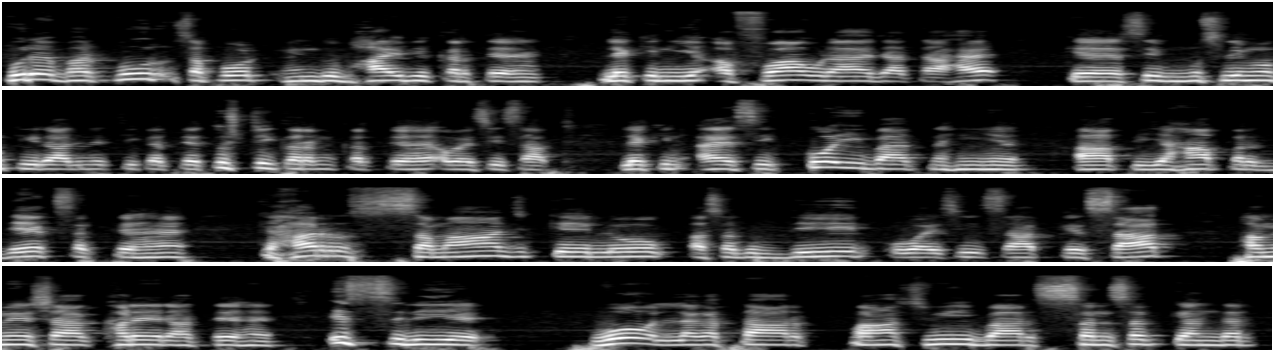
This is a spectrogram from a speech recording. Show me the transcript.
पूरे भरपूर सपोर्ट हिंदू भाई भी करते हैं, लेकिन ये अफवाह उड़ाया जाता है कि सिर्फ़ मुस्लिमों की राजनीति करते हैं तुष्टिकरण करते हैं और अवैसी साहब। लेकिन ऐसी कोई बात नहीं है आप यहाँ पर देख सकते हैं कि हर समाज के लोग असदुद्दीन ओवैसी साहब के साथ हमेशा खड़े रहते हैं। इसलिए वो लगातार पांचवी बार संसद के अंदर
